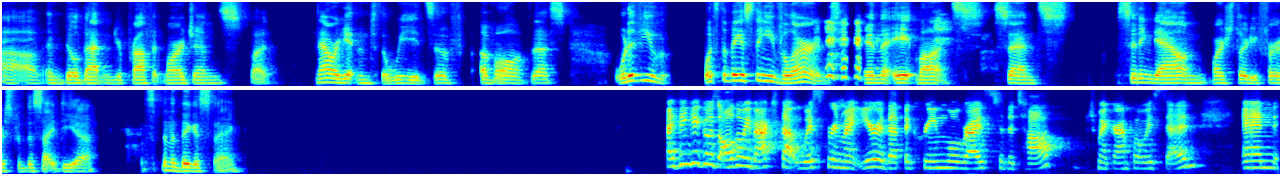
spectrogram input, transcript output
uh, and build that into your profit margins but now we're getting into the weeds of of all of this what have you what's the biggest thing you've learned in the eight months since sitting down March 31st with this idea? What's been the biggest thing? I think it goes all the way back to that whisper in my ear that the cream will rise to the top, which my grandpa always said. And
